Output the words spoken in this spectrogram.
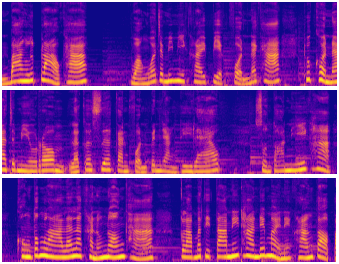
นบ้างหรือเปล่าคะหวังว่าจะไม่มีใครเปียกฝนนะคะ ทุกคนน่าจะมีร่ม แล้วก็เสื้อกันฝนเป็นอย่างดีแล้ว ส่วนตอนนี้ค่ะ คงต้องลาแล้วล่ะค่ะน้องๆค่ะ กลับมาติดตามนิทานได้ใหม่ในครั้งต่อไป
